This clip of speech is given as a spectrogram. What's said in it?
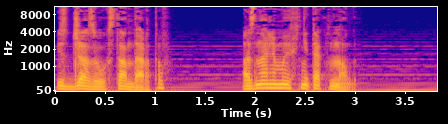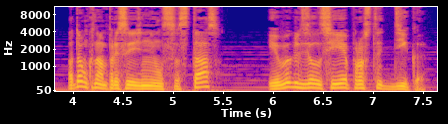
из джазовых стандартов, а знали мы их не так много. Потом к нам присоединился Стас, и выглядело сие просто дико –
